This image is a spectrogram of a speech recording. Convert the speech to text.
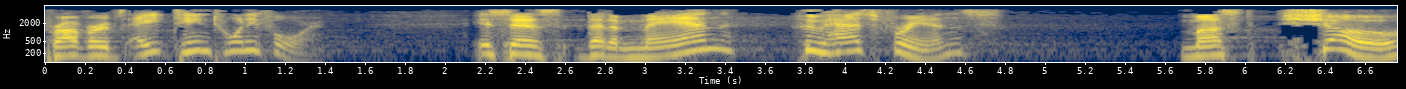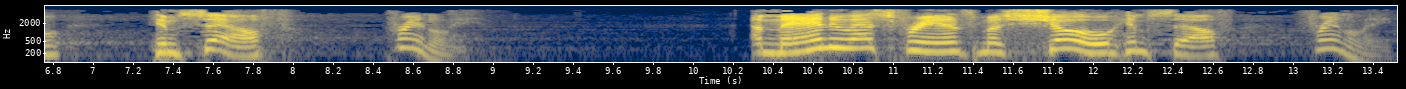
Proverbs 18:24. It says that a man who has friends must show himself friendly. A man who has friends must show himself friendly.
